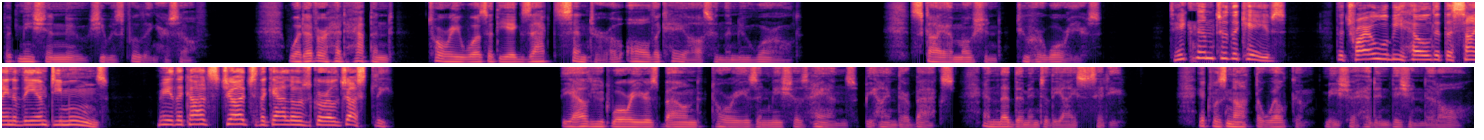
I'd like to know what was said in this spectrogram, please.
But Misha knew she was fooling herself. Whatever had happened, Tori was at the exact center of all the chaos in the new world. Skaya motioned to her warriors. Take them to the caves. The trial will be held at the sign of the empty moons. May the gods judge the gallows girl justly. The Aleut warriors bound Tori's and Misha's hands behind their backs and led them into the ice city. It was not the welcome Misha had envisioned at all.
